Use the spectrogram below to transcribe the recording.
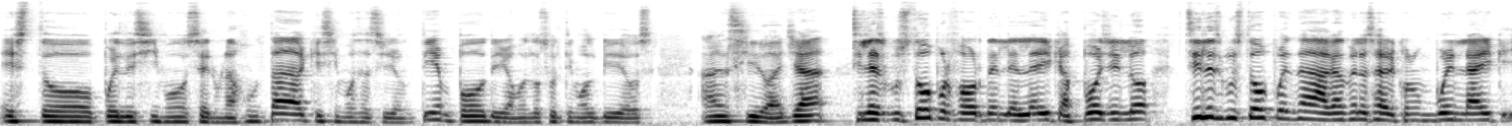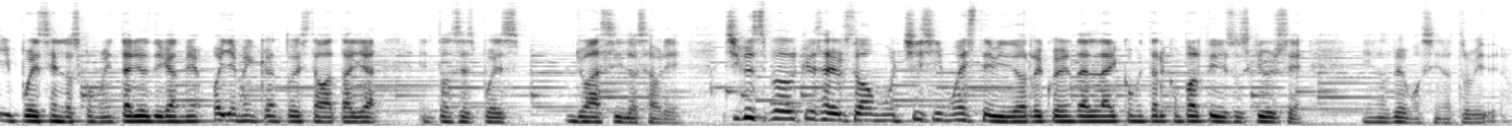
Esto pues lo hicimos en una juntada que hicimos hace un tiempo, digamos los últimos videos han sido allá. Si les gustó, por favor denle like, apóyenlo. Si les gustó, pues nada, háganmelo saber con un buen like y pues en los comentarios díganme, oye me encantó esta batalla, entonces pues yo así lo sabré. Chicos, espero que les haya gustado muchísimo este video, recuerden darle like, comentar, compartir y suscribirse. Y nos vemos en otro video.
